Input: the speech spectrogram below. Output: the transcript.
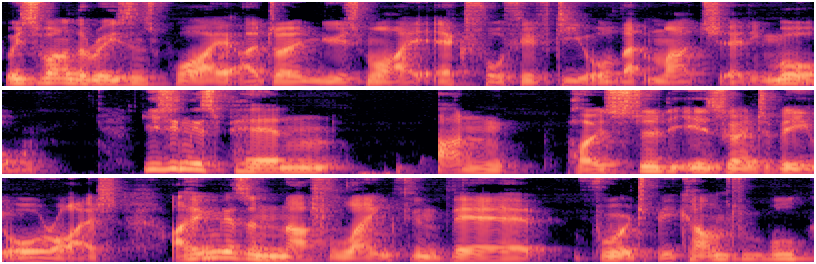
which is one of the reasons why I don't use my X450 all that much anymore. Using this pen unposted is going to be alright. I think there's enough length in there for it to be comfortable,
